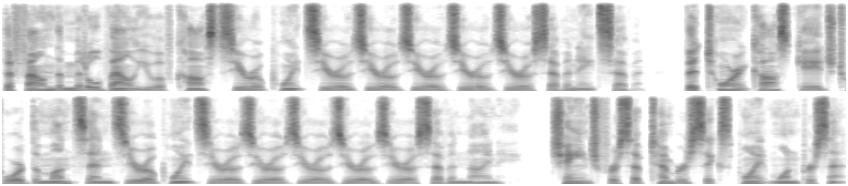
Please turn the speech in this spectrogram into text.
The found the middle value of cost 0.0000787. BitTorrent cost gauge toward the month's end 0.0000798. Change for September 6.1%.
